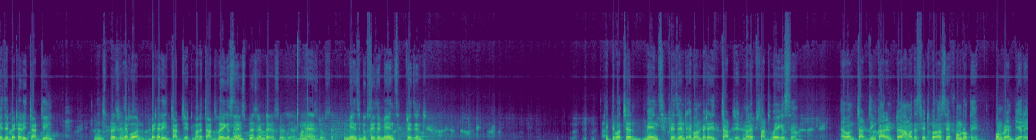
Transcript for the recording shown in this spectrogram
এই যে ব্যাটারি চার্জিং মেন্স প্রেজেন্ট এবং ব্যাটারি চার্জেড মানে চার্জ হয়ে গেছে। মেন্স প্রেজেন্ট দেখাচ্ছে যে মানে হ্যাঁ। মেন্স ঢুকছে। মেন্স ঢুকছে এই যে মেন্স প্রেজেন্ট দেখতে পাচ্ছেন মেন্স প্রেজেন্ট এবং ব্যাটারি চার্জেড মানে চার্জ হয়ে গেছে। এবং চার্জিং কারেন্টটা আমাদের সেট করা আছে পনেরোতে পনেরো অ্যাম্পিয়ারে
